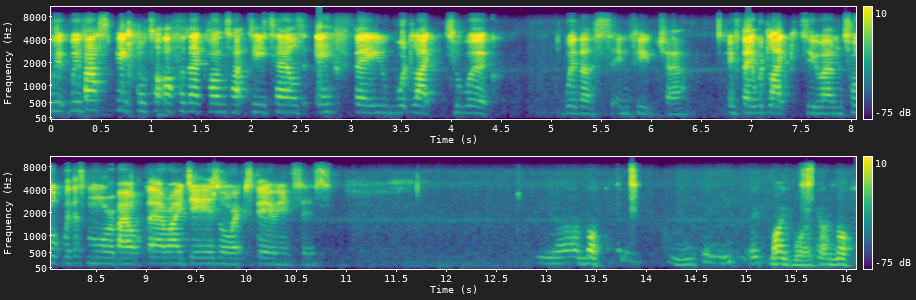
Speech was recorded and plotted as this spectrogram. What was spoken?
We, we've asked people to offer their contact details if they would like to work with us in future, if they would like to um, talk with us more about their ideas or experiences. Yeah, I'm not. It might work. I'm not.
